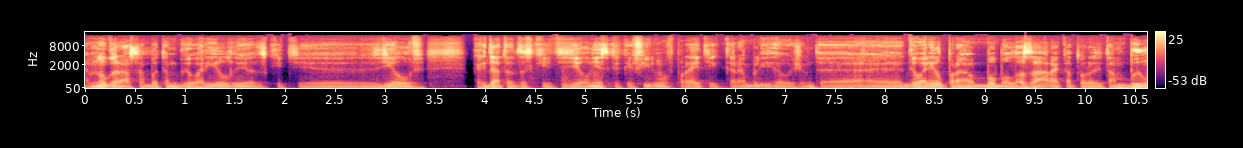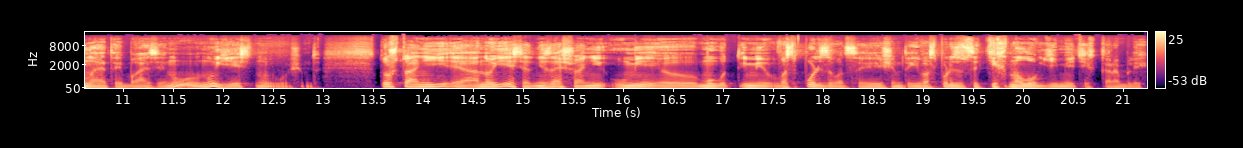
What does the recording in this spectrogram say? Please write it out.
Я много раз об этом говорил, я, так сказать, э, сделал, когда-то, так сказать, сделал несколько фильмов про эти корабли, в общем-то, э, говорил про Боба Лазара, который там был на этой базе. Ну, ну есть, ну, в общем-то. То, что они, оно есть, это не значит, что они умеют, могут ими воспользоваться, в общем-то, и воспользоваться технологиями этих кораблей.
